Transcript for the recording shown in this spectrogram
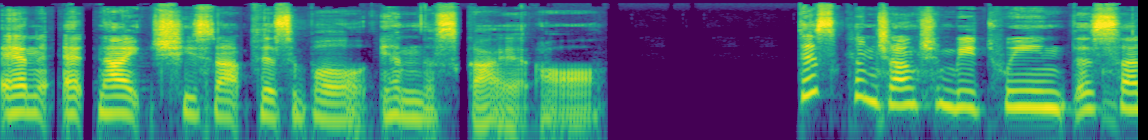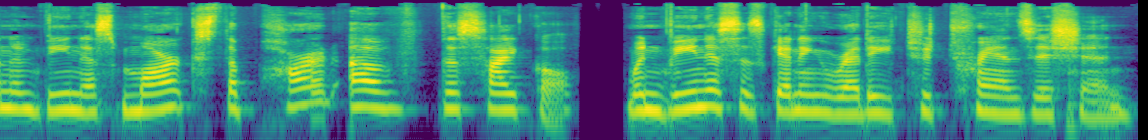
and at night she's not visible in the sky at all. This conjunction between the Sun and Venus marks the part of the cycle when Venus is getting ready to transition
